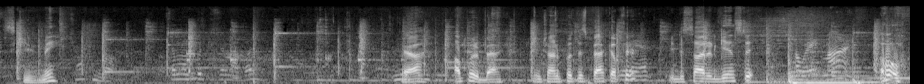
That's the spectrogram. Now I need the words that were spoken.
Excuse me. Someone put this in my buggy. Yeah, I'll put it back. You trying to put this back up here? You decided against it? Oh, it ain't mine. Oh.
